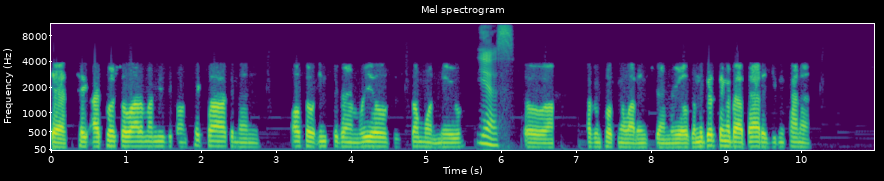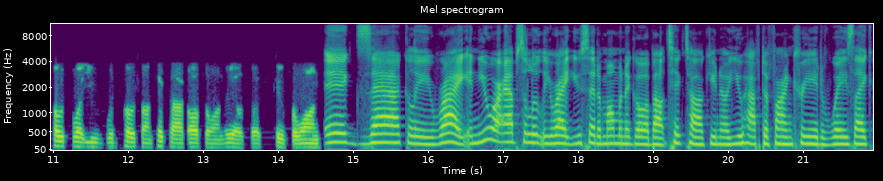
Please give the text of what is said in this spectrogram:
yeah, I post a lot of my music on TikTok, and then also Instagram Reels is somewhat new. Yes. So uh, I've been posting a lot of Instagram reels, and the good thing about that is you can kind of post what you would post on TikTok also on Reels, so it's two for one. Exactly right. And you are absolutely right. You said a moment ago about TikTok, you know, you have to find creative ways. Like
